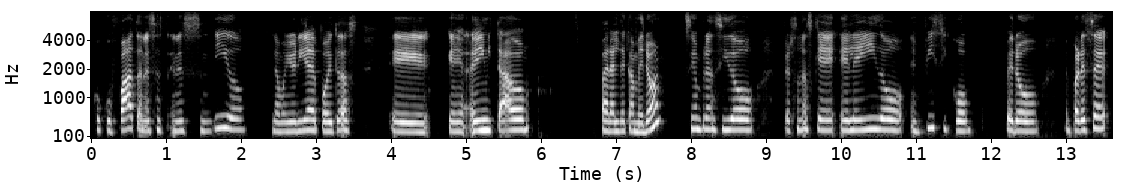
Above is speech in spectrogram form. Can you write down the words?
cucufata en ese, en ese sentido. La mayoría de poetas eh, que he invitado para el de Camerón siempre han sido personas que he leído en físico, pero me parece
